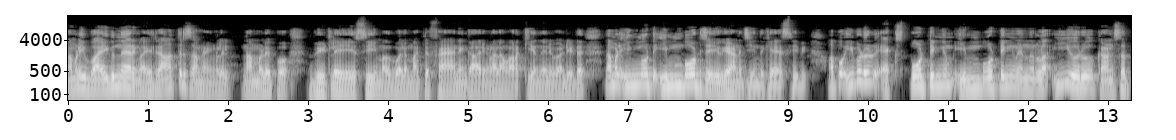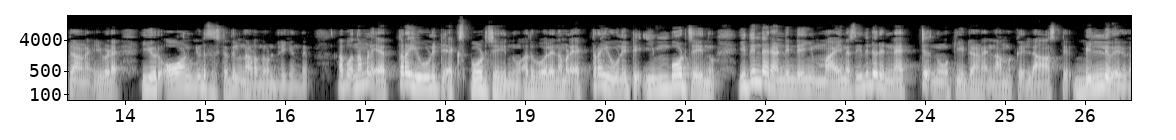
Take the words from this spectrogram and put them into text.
നമ്മൾ ഈ വൈകുന്നേരങ്ങളിൽ രാത്രി സമയങ്ങളിൽ നമ്മളിപ്പോൾ വീട്ടിലെ എ സിയും അതുപോലെ മറ്റ് ഫാനും കാര്യങ്ങളെല്ലാം വർക്ക് ചെയ്യുന്നതിന് വേണ്ടിയിട്ട് നമ്മൾ ഇങ്ങോട്ട് ഇമ്പോർട്ട് ചെയ്യുകയാണ് ചെയ്യുന്നത് കെ എസ് ബി അപ്പോൾ ഇവിടെ ഒരു എക്സ്പോർട്ടിങ്ങും ഇമ്പോർട്ടിങ്ങും എന്നുള്ള ഈ ഒരു കൺസെപ്റ്റാണ് ഇവിടെ ഈ ഒരു ഓൺ ഗ്രിഡ് സിസ്റ്റത്തിൽ നടന്നുകൊണ്ടിരിക്കുന്നത്. അപ്പോൾ നമ്മൾ എത്ര യൂണിറ്റ് എക്സ്പോർട്ട് ചെയ്യുന്നു അതുപോലെ നമ്മൾ എത്ര യൂണിറ്റ് ഇമ്പോർട്ട് ചെയ്യുന്നു ഇതിന്റെ രണ്ടിന്റെയും മൈനസ് ഇതിന്റെ ഒരു നെറ്റ് നോക്കിയിട്ടാണ് നമുക്ക് ലാസ്റ്റ് ബില്ല് വരിക.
